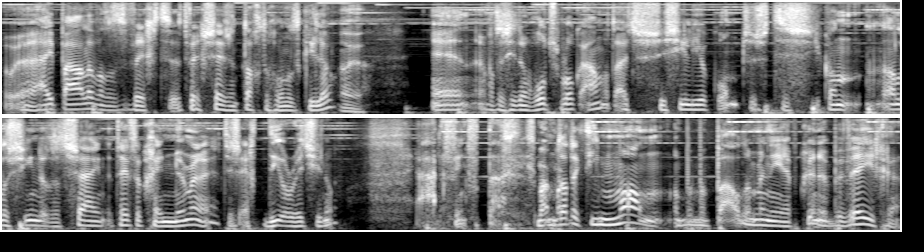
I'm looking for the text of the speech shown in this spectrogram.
uh, heipalen, want het weegt, het weegt 8600 kilo. Oh ja. En, want er zit een rotsblok aan wat uit Sicilië komt. Dus het is, je kan alles zien dat het zijn. Het heeft ook geen nummer. Hè. Het is echt the original. Ja, dat vind ik fantastisch. Maar, Omdat ik die man op een bepaalde manier heb kunnen bewegen.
